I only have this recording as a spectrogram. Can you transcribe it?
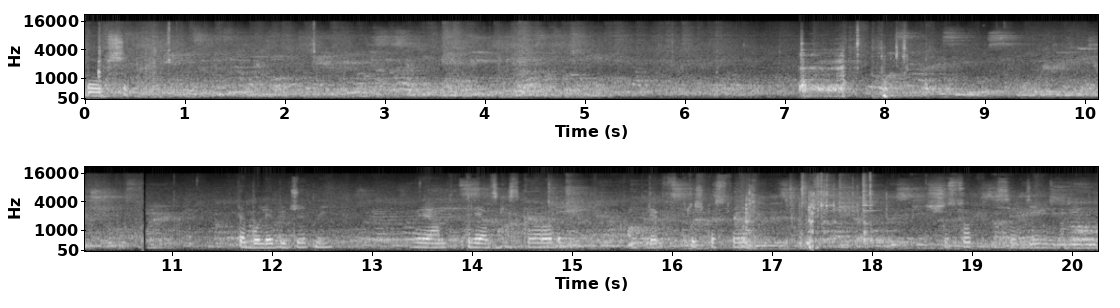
Ковшик. Это более бюджетный вариант итальянских сковородок комплект. Стрижка стоит 659 гривен.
